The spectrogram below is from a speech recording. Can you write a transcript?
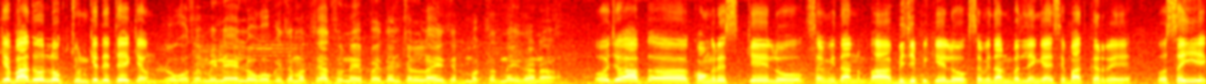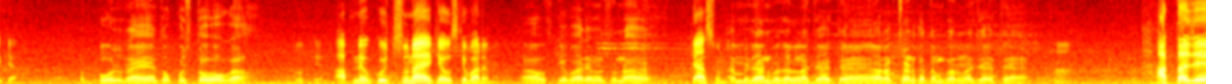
के बाद वो लोग चुन के देते हैं क्या उनको? लोगों से मिले लोगों की समस्या सुने पैदल चलना ही सिर्फ़ मकसद नहीं था ना। वो जो आप कांग्रेस के लोग संविधान बीजेपी के लोग संविधान बदलेंगे ऐसे बात कर रहे हैं वो सही है क्या? अब बोल रहे हैं तो कुछ तो होगा। ओके आपने कुछ सुना है क्या उसके बारे में? हाँ उसके बारे में सुना है। क्या सुना? संविधान बदलना चाहते हैं आरक्षण खत्म करना चाहते हैं। आत्ता जे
